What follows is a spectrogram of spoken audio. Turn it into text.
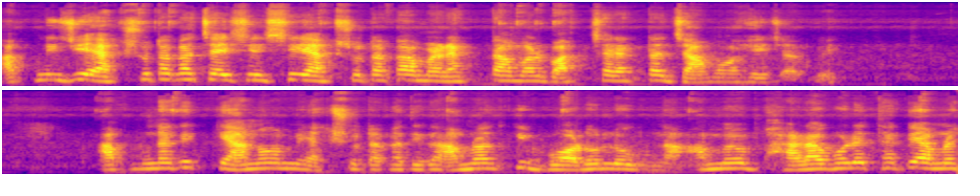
আপনি যে একশো টাকা চাইছেন, সেই একশো টাকা আমার একটা, আমার বাচ্চার একটা জামা হয়ে যাবে। আপনাকে কেন আমি একশো টাকা দিব? আমরা কি বড় লোক না? আমরা ভাড়া ঘরে থাকি, আমরা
